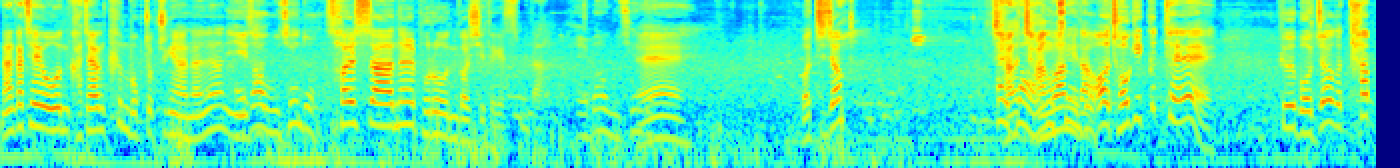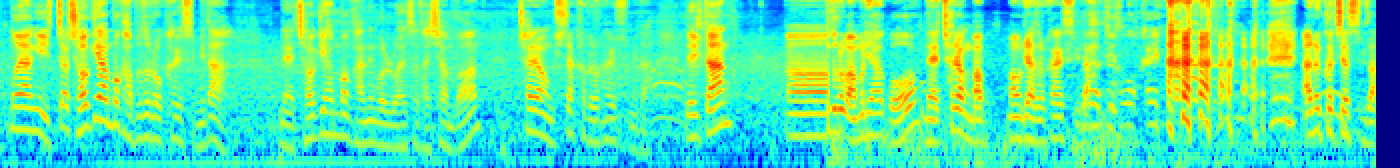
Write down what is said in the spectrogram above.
난카체에 온 가장 큰 목적 중에 하나는 이 5천도, 설산을 보러 온 것이 되겠습니다. 해가 5천도. 예, 멋지죠? 장, 장화입니다. 5천도. 어 저기 끝에 그 뭐죠? 그 탑 모양이 있죠. 저기 한번 가보도록 하겠습니다. 네, 저기 한번 가는 걸로 해서 다시 한번 촬영 시작하도록 하겠습니다. 네, 일단 어, 정도로 마무리하고 네 촬영 마, 마무리하도록 하겠습니다. 어, 아는 코치였습니다.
